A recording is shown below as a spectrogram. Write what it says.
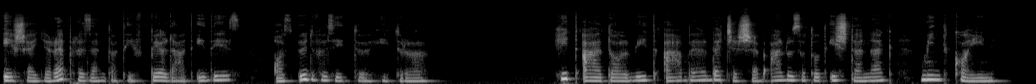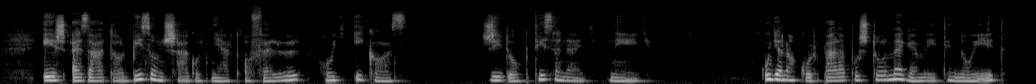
és egy reprezentatív példát idéz az üdvözítő hitről. Hit által vitt Ábel becsesebb áldozatot Istennek, mint Kain, és ezáltal bizonyságot nyert a felől, hogy igaz. Zsidók 11.4 Ugyanakkor Pálapostól megemlíti Noét,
